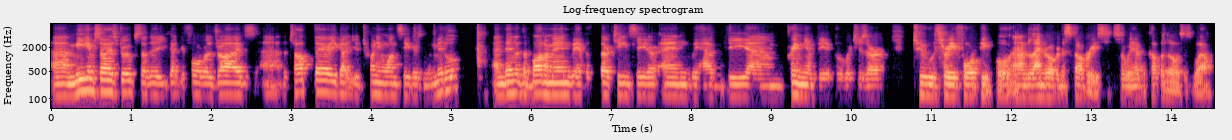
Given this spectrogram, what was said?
uh, medium-sized groups. So that you got your four-wheel drives uh, at the top there. You got your 21 seaters in the middle, and then at the bottom end we have a 13-seater, and we have the um, premium vehicle, which is our two, three, four people, and Land Rover Discoveries. So we have a couple of those as well.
